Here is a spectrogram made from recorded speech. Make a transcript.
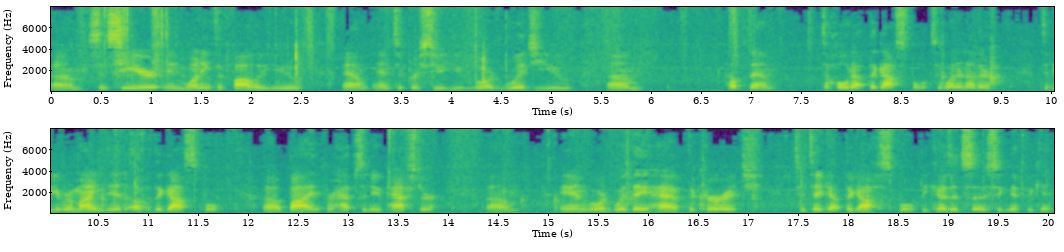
um, sincere in wanting to follow you um, and to pursue you. Lord, would you um, help them to hold out the gospel to one another, to be reminded of the gospel uh, by perhaps a new pastor. Um, and Lord, would they have the courage to take up the gospel because it's so significant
